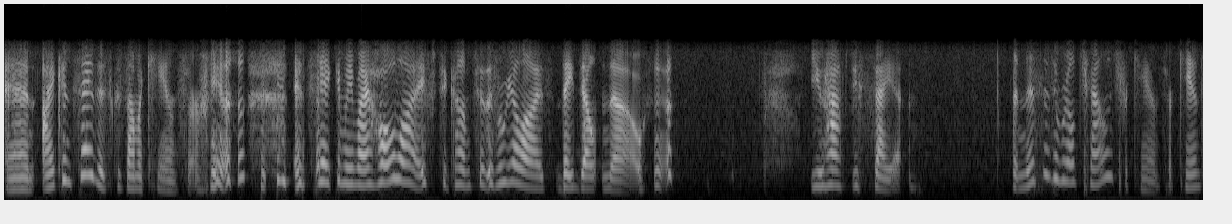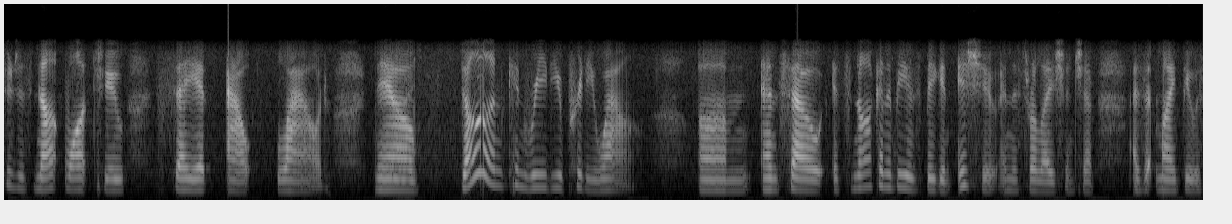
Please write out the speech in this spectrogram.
And I can say this because I'm a cancer. it's taken me my whole life to come to the, realize they don't know. you have to say it. And this is a real challenge for cancer. Cancer does not want to say it out loud. Now, Don can read you pretty well. Um, and so it's not going to be as big an issue in this relationship as it might be with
